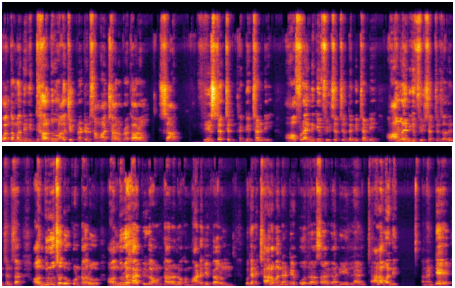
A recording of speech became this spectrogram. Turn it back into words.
కొంతమంది విద్యార్థులు నాకు చెప్పినటువంటి సమాచారం ప్రకారం సార్ ఫీ స్ట్రక్చర్ తగ్గించండి. ఆఫ్లైన్కి ఫీ స్ట్రక్చర్ తగ్గించండి ఆన్లైన్కి ఫీ స్ట్రక్చర్ చదివించండి సార్. అందరూ చదువుకుంటారు అందరూ హ్యాపీగా ఉంటారని ఒక మాట చెప్పారు. ఓకేనా? చాలామంది అంటే పోతరా సార్ కానీ ల్యాండ్ చాలామంది అని అంటే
